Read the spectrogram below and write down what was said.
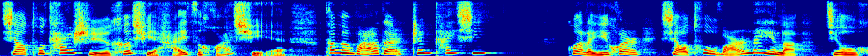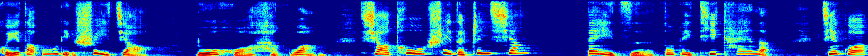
小兔开始和雪孩子滑雪，他们玩得真开心。过了一会儿，小兔玩累了，就回到屋里睡觉。炉火很旺，小兔睡得真香，被子都被踢开了，结果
